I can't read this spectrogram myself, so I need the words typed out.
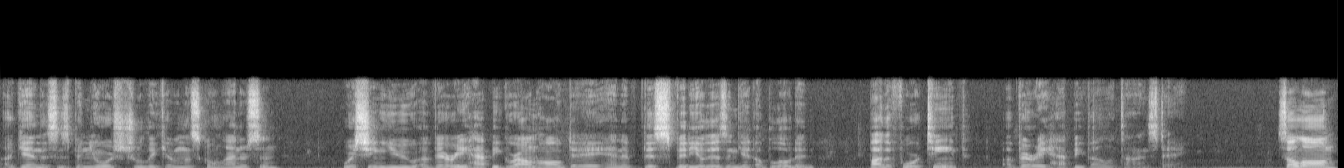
Again, this has been yours truly, Kevin the Skull Anderson. Wishing you a very happy Groundhog Day, and if this video doesn't get uploaded by the 14th, a very happy Valentine's Day. So long!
